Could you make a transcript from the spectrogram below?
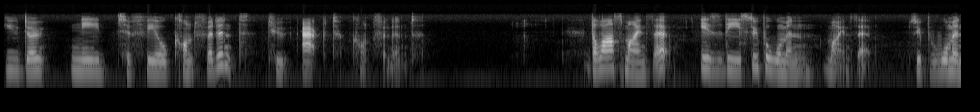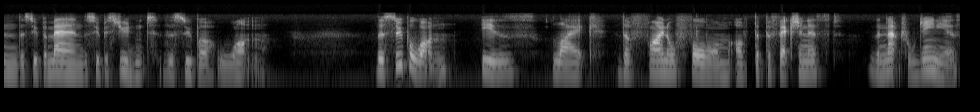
you don't need to feel confident to act confident. The last mindset is the superwoman mindset. Superwoman, the superman, the super student, the super one. The super one is like the final form of the perfectionist, the natural genius,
